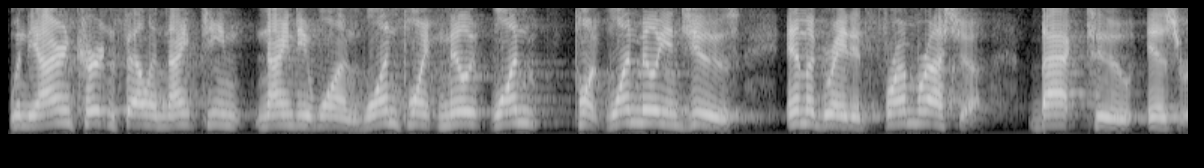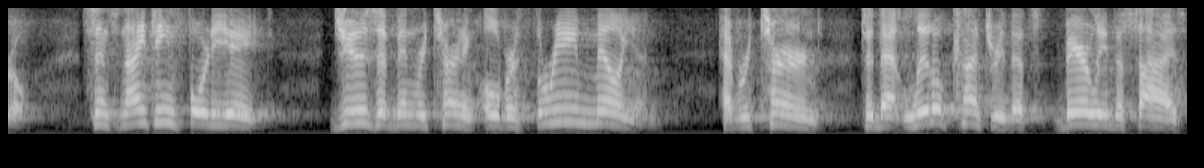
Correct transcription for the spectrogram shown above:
When the Iron Curtain fell in 1991, 1.1 million Jews immigrated from Russia back to Israel. Since 1948, Jews have been returning over 3 million have returned to that little country that's barely the size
